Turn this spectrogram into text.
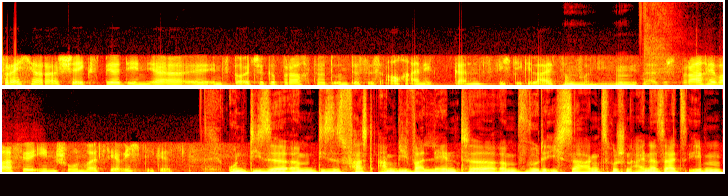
frecherer Shakespeare, den er äh, ins Deutsche gebracht hat. Und das ist auch eine ganz wichtige Leistung von ihm mhm. gewesen. Also Sprache war für ihn schon was sehr Wichtiges. Und diese, ähm, dieses fast ambivalente, ähm, würde ich sagen, zwischen einerseits eben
